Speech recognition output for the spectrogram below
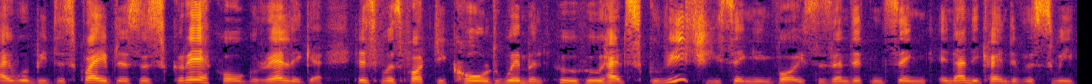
I would be described as a screco greliga. This was what they called women who, who had screechy singing voices and didn't sing in any kind of a sweet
